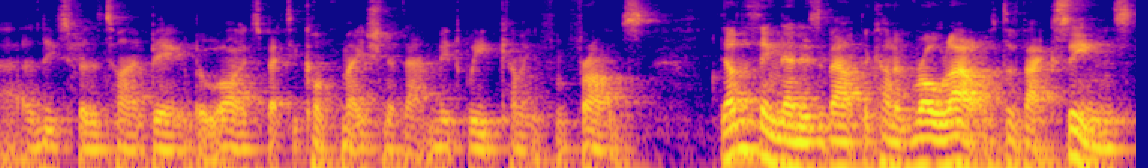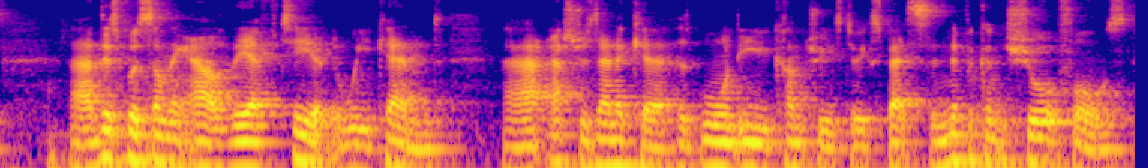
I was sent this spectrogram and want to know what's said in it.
uh, at least for the time being. But we're expecting confirmation of that midweek coming from France. The other thing then is about the kind of rollout of the vaccines. Uh, this was something out of the FT at the weekend. Uh, AstraZeneca has warned EU countries to expect significant shortfalls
